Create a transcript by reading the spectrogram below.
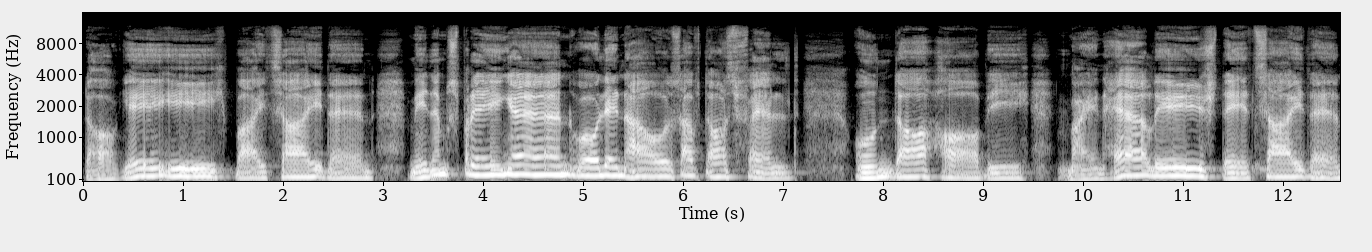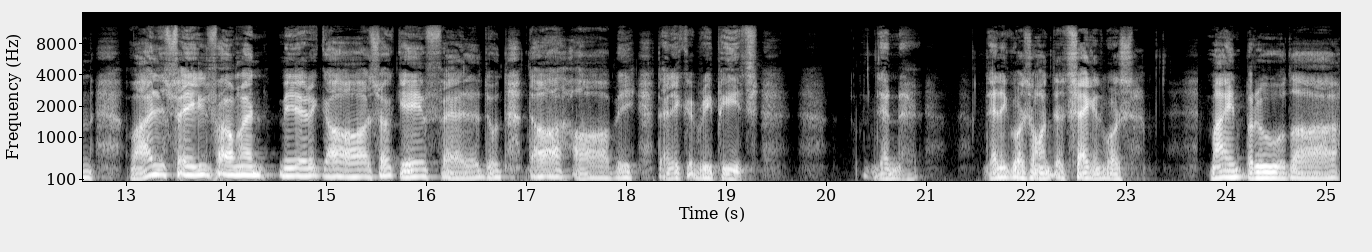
da geh ich bei Zeiten mit dem Springen wohl hinaus auf das Feld. Und da hab ich mein herrlichste Zeiten, weil Fehlfangen mir gar so gefällt. Und da hab ich, then it repeats. Then, then it goes on, the second was, mein Bruder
